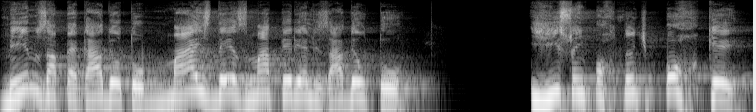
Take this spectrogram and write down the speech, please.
menos apegado eu estou, mais desmaterializado eu estou. E isso é importante por quê?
